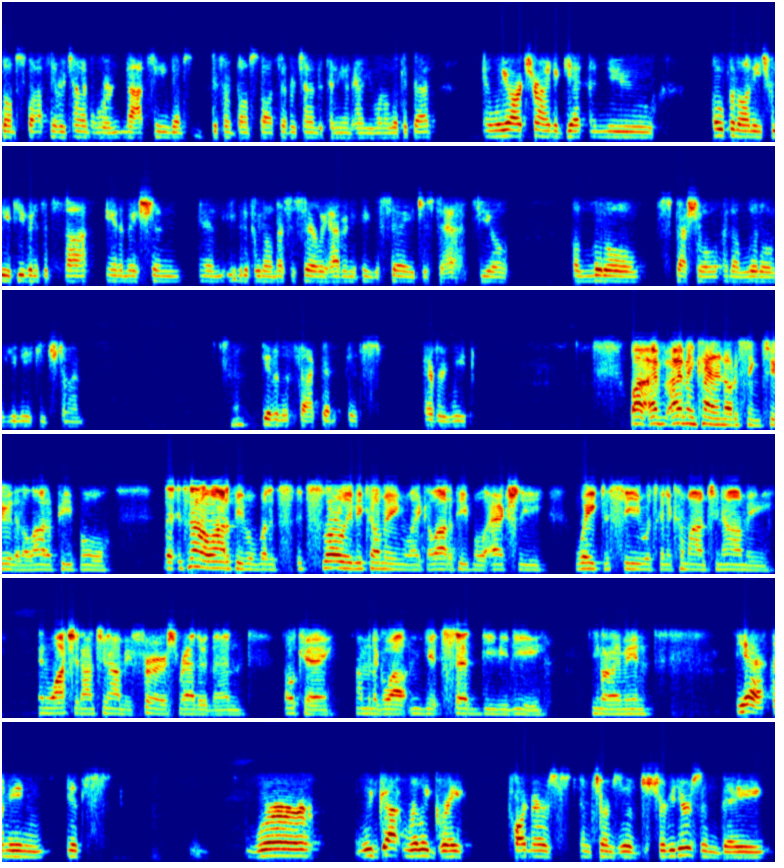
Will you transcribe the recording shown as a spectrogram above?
bump spots every time or not seeing different bump spots every time, depending on how you want to look at that. And we are trying to get a new open on each week, even if it's not animation and even if we don't necessarily have anything to say, just to have feel a little special and a little unique each time given the fact that it's every week. Well, I've I've been kind of noticing too that a lot of people, it's not a lot of people, but it's it's slowly becoming like a lot of people actually wait to see what's going to come on Toonami and watch it on Toonami first, rather than okay, I'm going to go out and get said DVD. You know what I mean? Yeah, I mean it's we're we've got really great partners in terms of distributors, and they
